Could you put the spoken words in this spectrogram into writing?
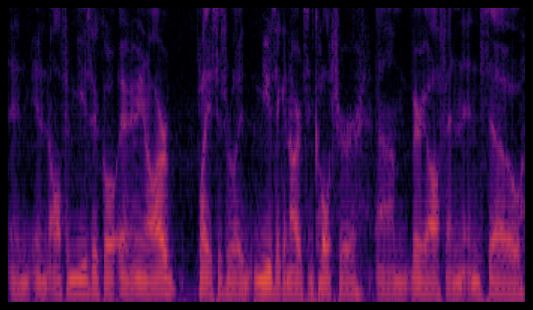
and, and often musical uh, you know our place is really music and arts and culture um, very often. And so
